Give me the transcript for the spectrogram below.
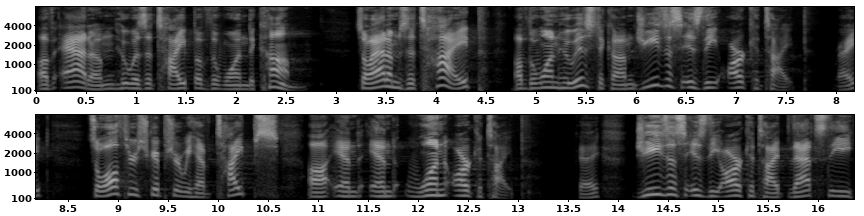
of Adam, who was a type of the one to come. So Adam's a type of the one who is to come. Jesus is the archetype, right? So all through Scripture we have types uh, and and one archetype. Okay, Jesus is the archetype. That's the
